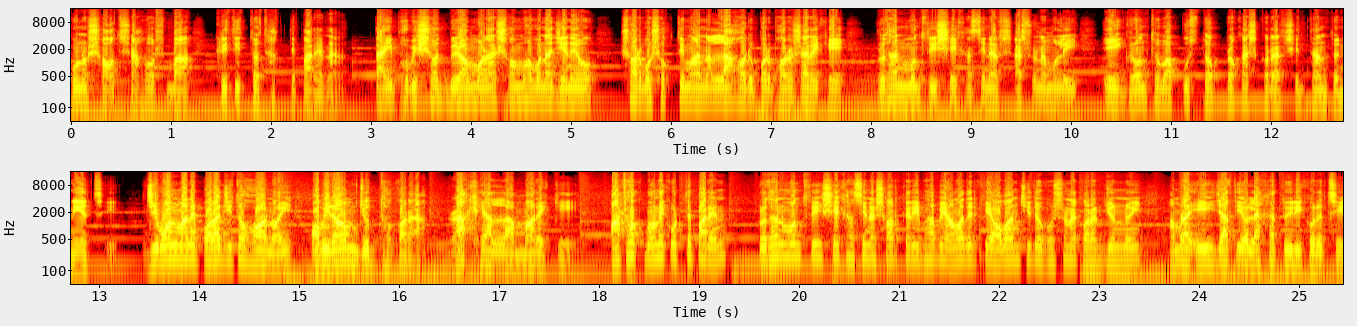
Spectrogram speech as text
কোনো সৎ সাহস বা কৃতিত্ব থাকতে পারে না। তাই ভবিষ্যৎ বিড়ম্বনার সম্ভাবনা জেনেও সর্বশক্তিমান আল্লাহর উপর ভরসা রেখে প্রধানমন্ত্রী শেখ হাসিনার শাসনামলেই এই গ্রন্থ বা পুস্তক প্রকাশ করার সিদ্ধান্ত নিয়েছি। জীবন মানে পরাজিত হওয়া নয়, অবিরাম যুদ্ধ করা। রাখে আল্লাহ মারে কে? পাঠক মনে করতে পারেন, প্রধানমন্ত্রী শেখ হাসিনা সরকারিভাবে আমাদেরকে অবাঞ্ছিত ঘোষণা করার জন্যই আমরা এই জাতীয় লেখা তৈরি করেছি।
